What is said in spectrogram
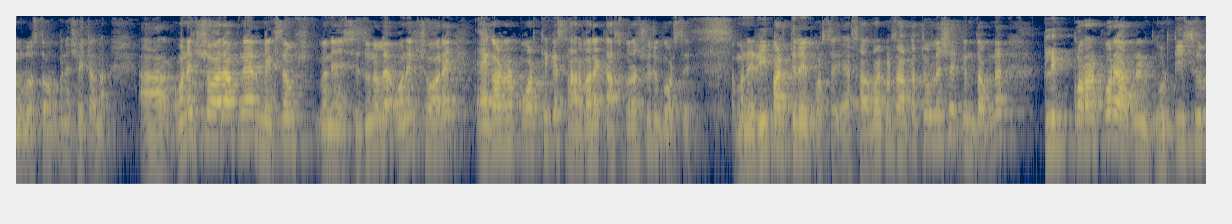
নুলস্তা উঠবে না, সেটা না। আর অনেক শহরে আপনার ম্যাক্সিমাম মানে সিজনালে অনেক শহরে এগারোটার পর থেকে সার্ভারে কাজ করা শুরু করছে। মানে রিপার্টিরে করছে। সার্ভার করছে আটটা চল্লিশে কিন্তু আপনার ক্লিক করার পরে আপনার ঘুরতেই ছিল,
